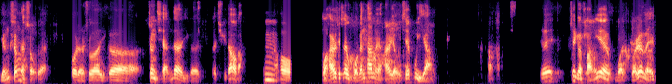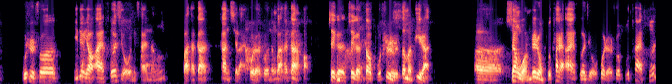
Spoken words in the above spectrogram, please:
营生的手段，或者说一个挣钱的一个渠道吧。嗯，然后我还是觉得我跟他们还是有一些不一样啊，因为这个行业，我我认为不是说一定要爱喝酒你才能把它干干起来，或者说能把它干好，这个这个倒不是这么必然。呃，像我们这种不太爱喝酒，或者说不太喝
